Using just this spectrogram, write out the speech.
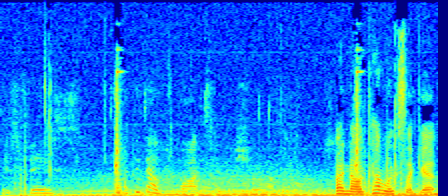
His face. I think that was Watson for sure on the phones. I know, it kind of looks like it.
